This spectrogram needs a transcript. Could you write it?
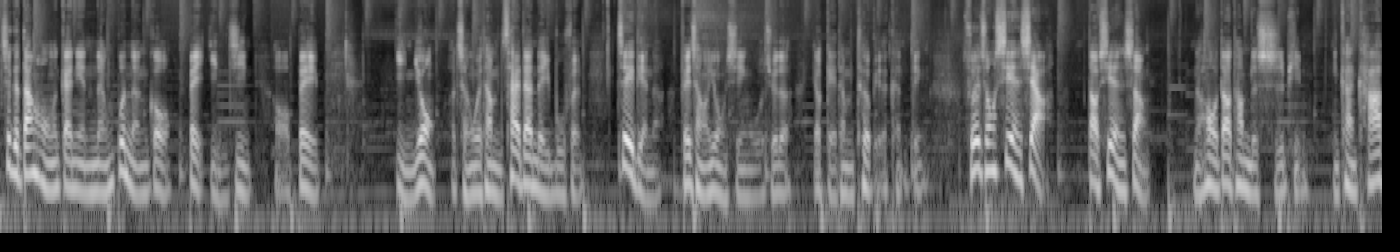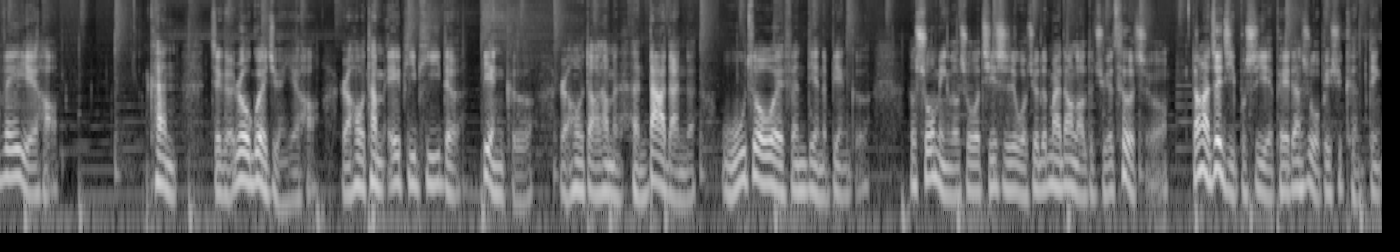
这个当红的概念能不能够被引进哦，被引用成为他们菜单的一部分，这一点呢非常用心，我觉得要给他们特别的肯定。所以从线下到线上，然后到他们的食品，你看咖啡也好，看这个肉桂卷也好，然后他们 APP 的变革，然后到他们很大胆的无座位分店的变革。说明了说，其实我觉得麦当劳的决策者，当然这集不是也配，但是我必须肯定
